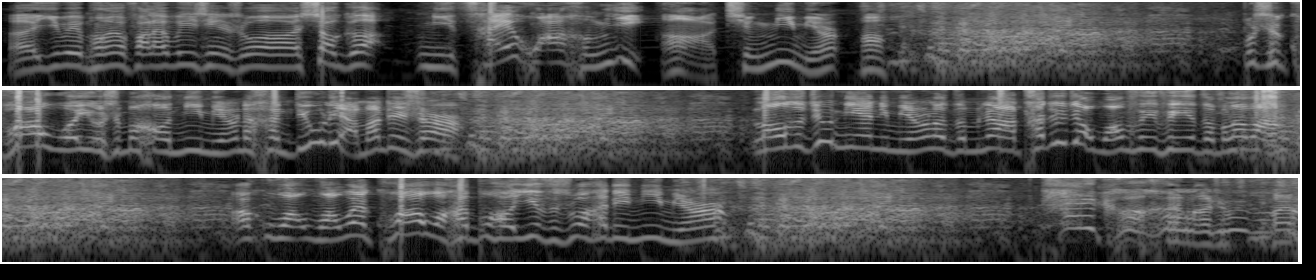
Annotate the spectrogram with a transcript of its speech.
呃，一位朋友发来微信说：“笑哥，你才华横溢啊，请匿名啊。” 不是夸我有什么好匿名的？很丢脸吗？这事儿，老子就念你名了，怎么着？他就叫王菲菲，怎么了吧？啊，往往外夸我还不好意思说，还得匿名，太可恨了，这位朋友。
